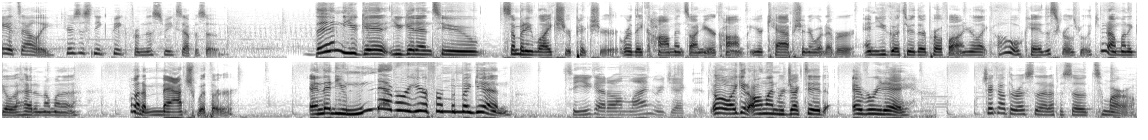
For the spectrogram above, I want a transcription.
Hey, it's Allie. Here's a sneak peek from this week's episode. Then you get you get into somebody likes your picture or they comments on your com your caption or whatever, and you go through their profile and you're like, oh, okay, this girl's really cute. I'm gonna go ahead and I'm gonna I'm gonna match with her, and then you never hear from them again. So you got online rejected. Oh, I get online rejected every day. Check out the rest of that episode tomorrow.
